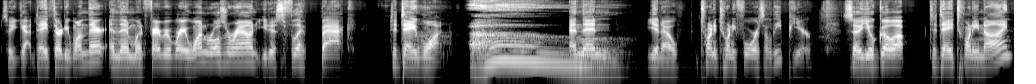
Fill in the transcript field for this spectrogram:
So you got day 31 there. And then when February 1 rolls around, you just flip back to day one. Oh. And then, you know, 2024 is a leap year. So you'll go up to day 29,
